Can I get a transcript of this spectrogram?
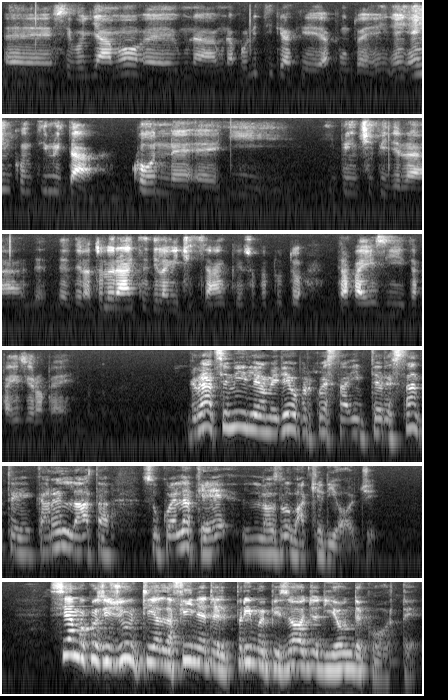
eh, se vogliamo, eh, una, una, politica che appunto è, è in continuità con eh, i, i, principi della, de, della, tolleranza e dell'amicizia anche soprattutto tra paesi, tra paesi europei. Grazie mille Amedeo per questa interessante carrellata su quella che è la Slovacchia di oggi. Siamo così giunti alla fine del primo episodio di Onde Corte.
